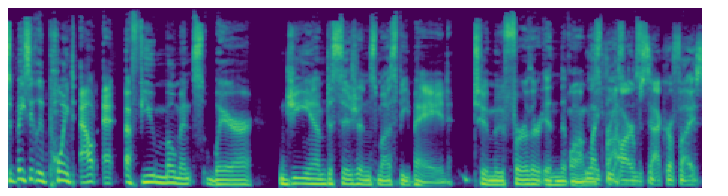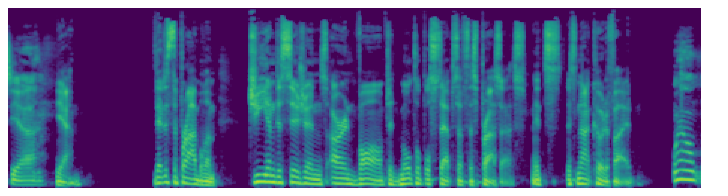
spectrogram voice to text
to basically point out at a few moments where GM decisions must be made to move further in the long like the arm sacrifice. Yeah. Yeah. That is the problem. GM decisions are involved in multiple steps of this process. It's it's not codified. Well,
